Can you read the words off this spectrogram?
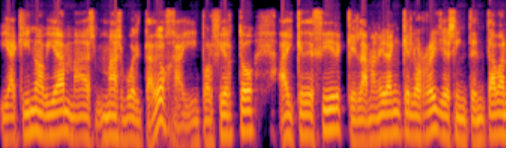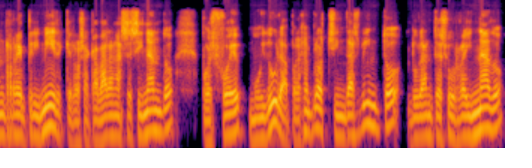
y aquí no había más, más vuelta de hoja. Y por cierto, hay que decir que la manera en que los reyes intentaban reprimir que los acabaran asesinando, pues fue muy dura. Por ejemplo, Chindas Vinto, durante su reinado,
